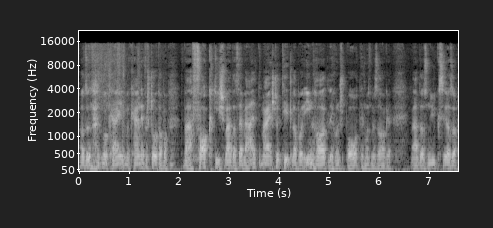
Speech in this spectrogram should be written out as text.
Also wo kein, keiner versteht, aber war faktisch wäre das ein Weltmeistertitel, aber inhaltlich und sportlich muss man sagen, wäre das nichts. Also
